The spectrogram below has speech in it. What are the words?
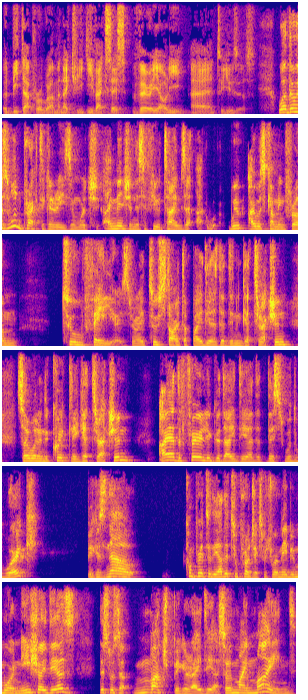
a beta program and actually give access very early uh, to users? Well, there was one practical reason, which I mentioned this a few times. I, we, I was coming from two failures, right? Two startup ideas that didn't get traction. So I wanted to quickly get traction. I had a fairly good idea that this would work because now compared to the other two projects, which were maybe more niche ideas, this was a much bigger idea. So in my mind,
